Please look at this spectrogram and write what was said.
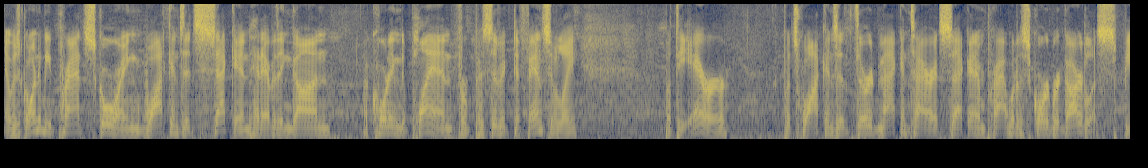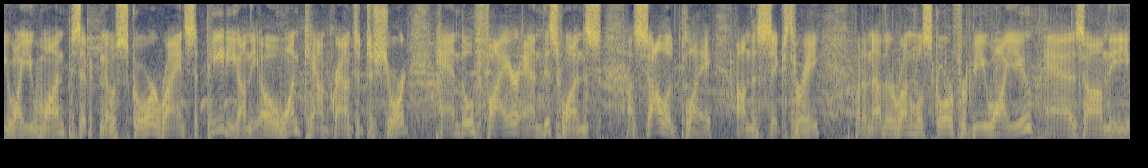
It was going to be Pratt scoring. Watkins at second had everything gone according to plan for Pacific defensively. But the error puts Watkins at third, McIntyre at second, and Pratt would have scored regardless. BYU one, Pacific no score. Ryan Sapedi on the 0-1 count grounds it to short. Handle, fire, and this one's a solid play on the 6-3. But another run will score for BYU as on the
